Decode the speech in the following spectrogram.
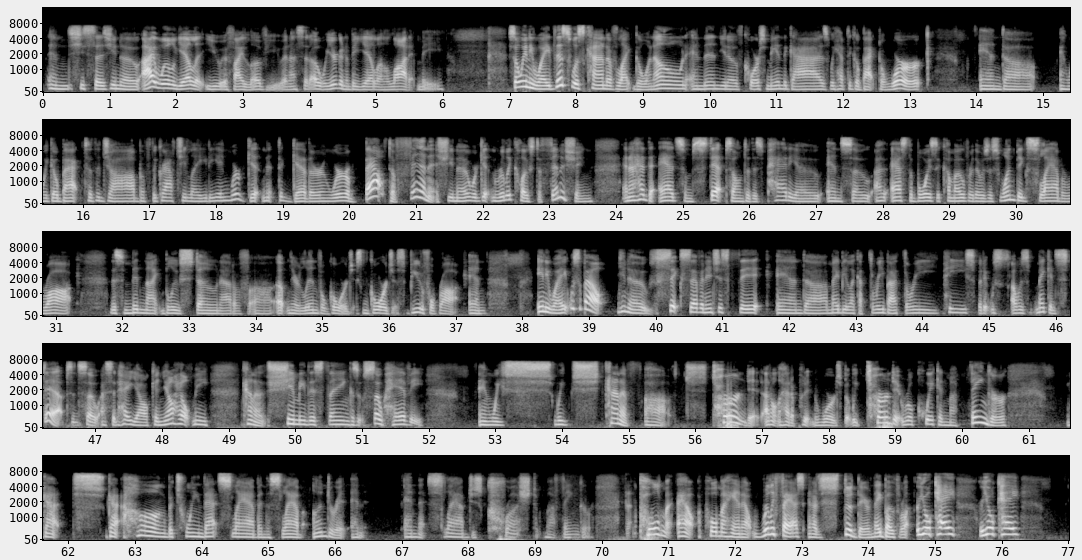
And she says, you know, I will yell at you if I love you. And I said, oh, well, you're going to be yelling a lot at me. So anyway, this was kind of like going on. And then, you know, of course, me and the guys, we have to go back to work. And uh, and we go back to the job of the grouchy lady and we're getting it together and we're about to finish you know we're getting really close to finishing. And i had to add some steps onto this patio and so i asked the boys to come over. There was this one big slab of rock this midnight blue stone out of uh, up near linville gorge. It's gorgeous beautiful rock. And anyway it was about you know, six, seven inches thick and uh, maybe like a three by three piece. But it was, I was making steps. And so I said, hey, y'all, can y'all help me kind of shimmy this thing? Because it was so heavy. And we, sh- we sh- kind of uh, turned it. I don't know how to put it into words, but we turned it real quick, and my finger got got hung between that slab and the slab under it, and and that slab just crushed my finger. And I pulled my out, I pulled my hand out really fast, and I just stood there, and they both were like, "Are you okay? Are you okay?"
